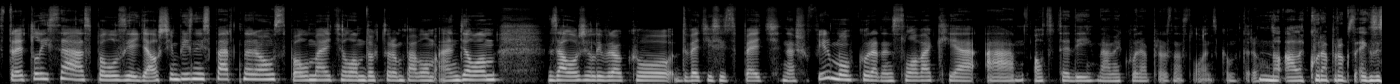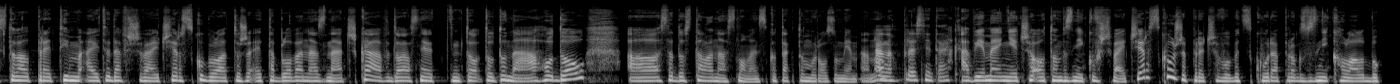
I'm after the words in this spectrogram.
Stretli sa a spolu s jej ďalším biznis partnerom, spolumajiteľom, doktorom Pavlom Andelom, založili v roku 2005 našu firmu Kuraden Slovakia a odtedy máme Kuraprox na slovenskom trhu. No ale Kuraprox existoval predtým aj teda v Švajčiarsku, bola to, že etablovaná značka a vlastne týmto, touto náhodou uh, sa dostala na Slovensko, tak tomu rozumiem, áno? Áno, presne tak. A vieme aj niečo o tom vzniku v Švajčiarsku, že prečo vôbec Curaprox vznikol, alebo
